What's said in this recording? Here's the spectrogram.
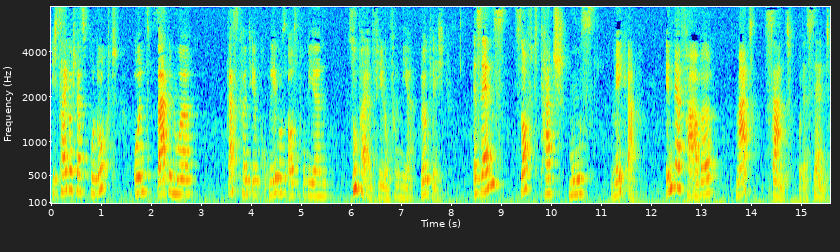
Ich zeige euch das Produkt und sage nur, das könnt ihr problemlos ausprobieren. Super Empfehlung von mir, wirklich. Essence Soft Touch Mousse Make-up in der Farbe Matt Sand oder Sand.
